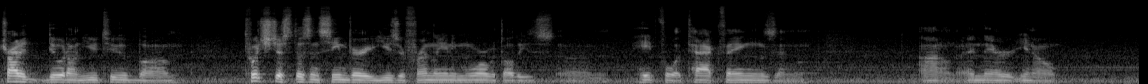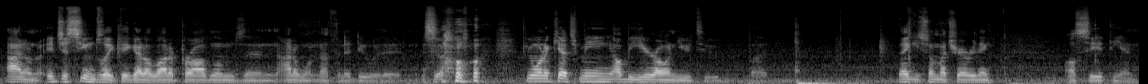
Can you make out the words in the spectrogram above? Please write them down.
try to do it on YouTube. Um, Twitch just doesn't seem very user friendly anymore with all these um, hateful attack things and I don't know. And they're you know, I don't know. It just seems like they got a lot of problems, and I don't want nothing to do with it. So if you want to catch me, I'll be here on YouTube. But thank you so much for everything. I'll see you at the end.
